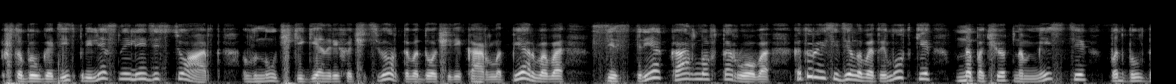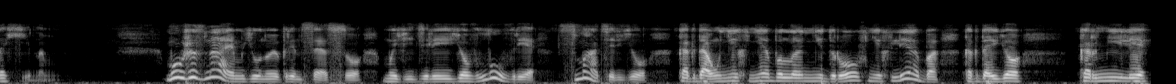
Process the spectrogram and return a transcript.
чтобы угодить прелестной леди Стюарт, внучке Генриха IV, дочери Карла I, сестре Карла II, которая сидела в этой лодке на почетном месте под балдахином. Мы уже знаем юную принцессу. Мы видели ее в Лувре с матерью, когда у них не было ни дров, ни хлеба, когда ее кормили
